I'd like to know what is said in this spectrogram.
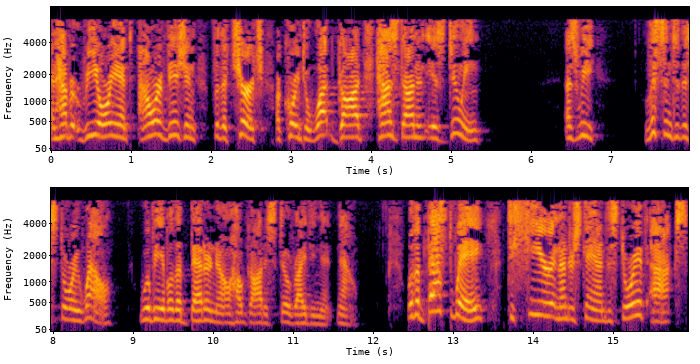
and have it reorient our vision for the church according to what God has done and is doing, as we listen to this story well, we'll be able to better know how God is still writing it now. Well, the best way to hear and understand the story of Acts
